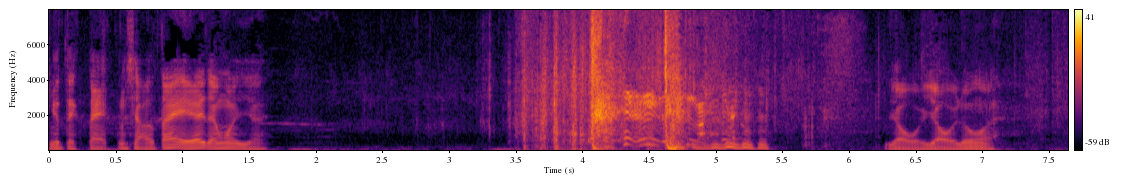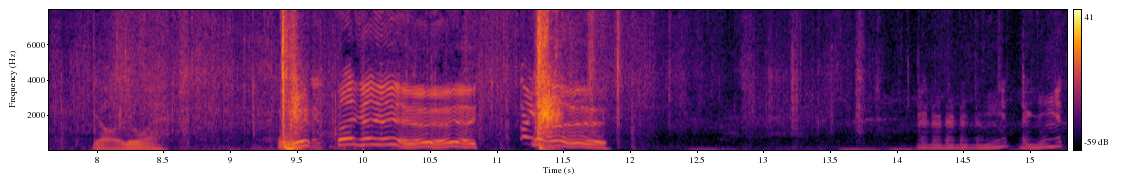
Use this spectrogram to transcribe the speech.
nghe tẹt tẹt nó sợ té ỉa chẳng bao giờ. Rồi rồi luôn rồi. Rồi luôn rồi. Đừng, đừng, đừng, đừng nhích, đừng nhích,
